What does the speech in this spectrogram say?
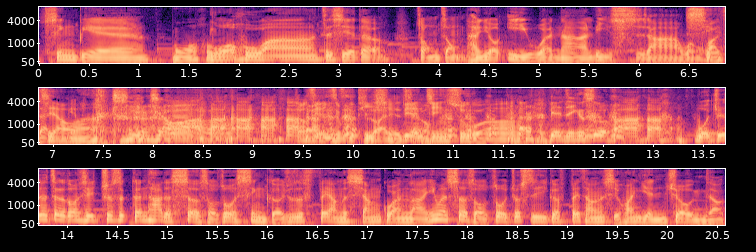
性别。模糊模糊啊，这些的种种很有译文啊、历史啊、文化在里面。邪教啊，张先一直不提邪教。炼金术啊，炼金术啊。我觉得这个东西就是跟他的射手座性格就是非常的相关啦，因为射手座就是一个非常喜欢研究，你知道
